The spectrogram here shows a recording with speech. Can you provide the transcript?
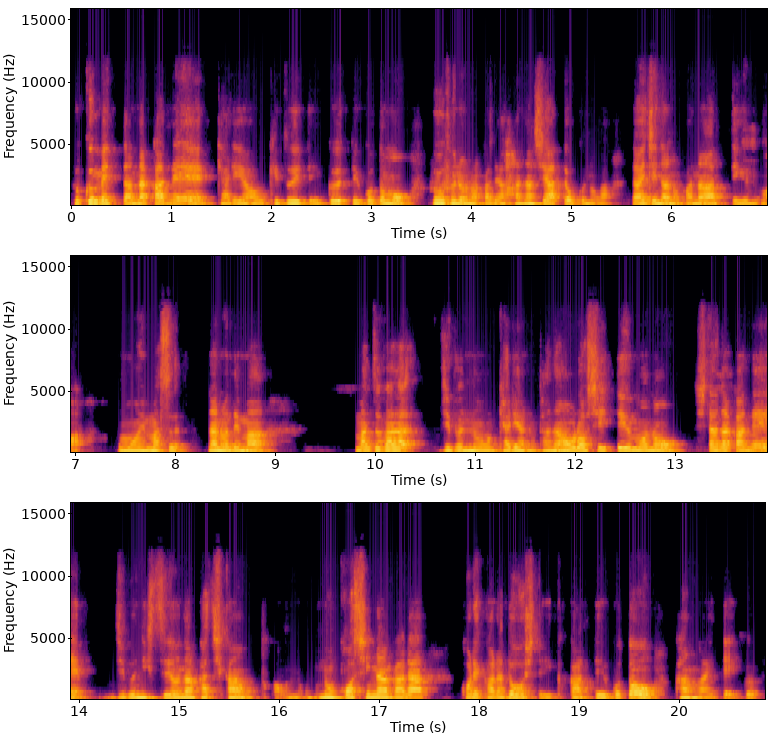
含めた中でキャリアを築いていくっていうことも夫婦の中で話し合っておくのが大事なのかなっていうのは思います。なのでまあ、まずは自分のキャリアの棚卸しっていうものをした中で自分に必要な価値観とかを残しながらこれからどうしていくかっていうことを考えていく。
